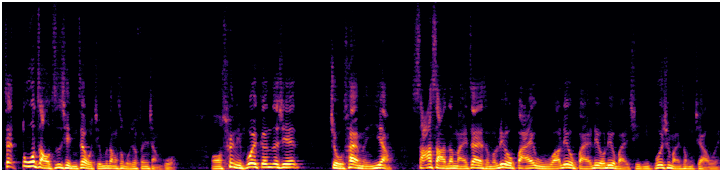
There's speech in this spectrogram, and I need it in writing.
在多早之前，你在我节目当中我就分享过哦，所以你不会跟这些韭菜们一样傻傻的买在什么六百五啊、六百六、六百七，你不会去买这种价位。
